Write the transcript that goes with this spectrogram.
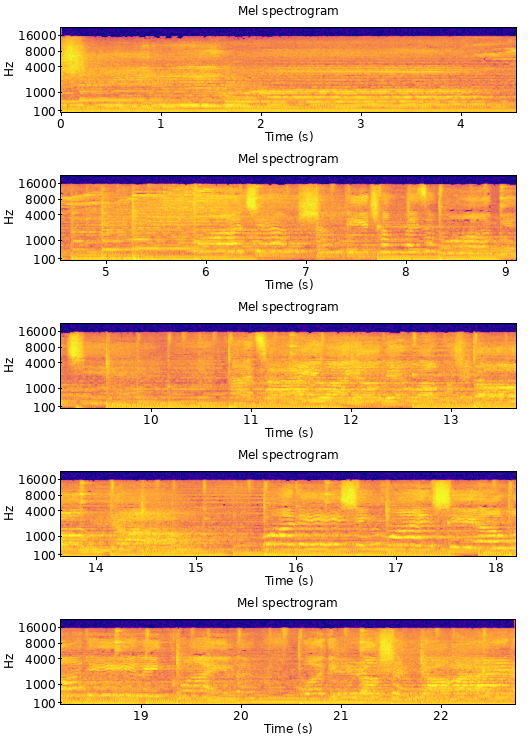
是我，我将上帝常摆在我面前，他在我右边，我不知动摇。我的心欢喜啊，我的灵快乐，我的肉身要安然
